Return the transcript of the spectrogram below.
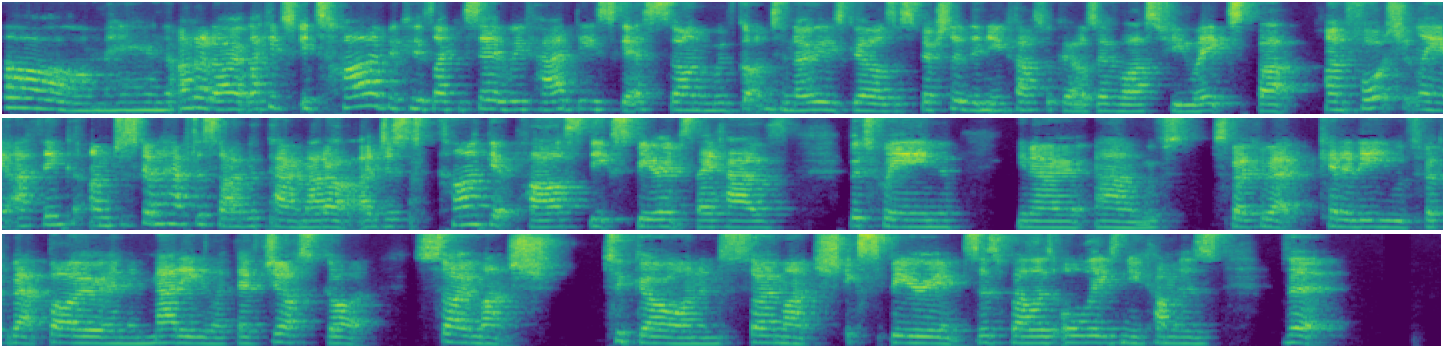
Oh man, I don't know. Like it's it's hard because, like you said, we've had these guests on. We've gotten to know these girls, especially the Newcastle girls, over the last few weeks. But unfortunately, I think I'm just going to have to side with Parramatta. I just can't get past the experience they have between, you know, um, we've spoken about Kennedy, we've spoken about Bo, and then Maddie. Like they've just got so much to go on and so much experience, as well as all these newcomers that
